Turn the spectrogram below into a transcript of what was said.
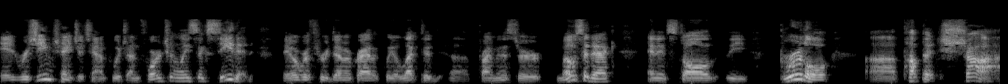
a regime change attempt, which unfortunately succeeded. They overthrew democratically elected uh, Prime Minister Mossadegh and installed the brutal uh, puppet Shah,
